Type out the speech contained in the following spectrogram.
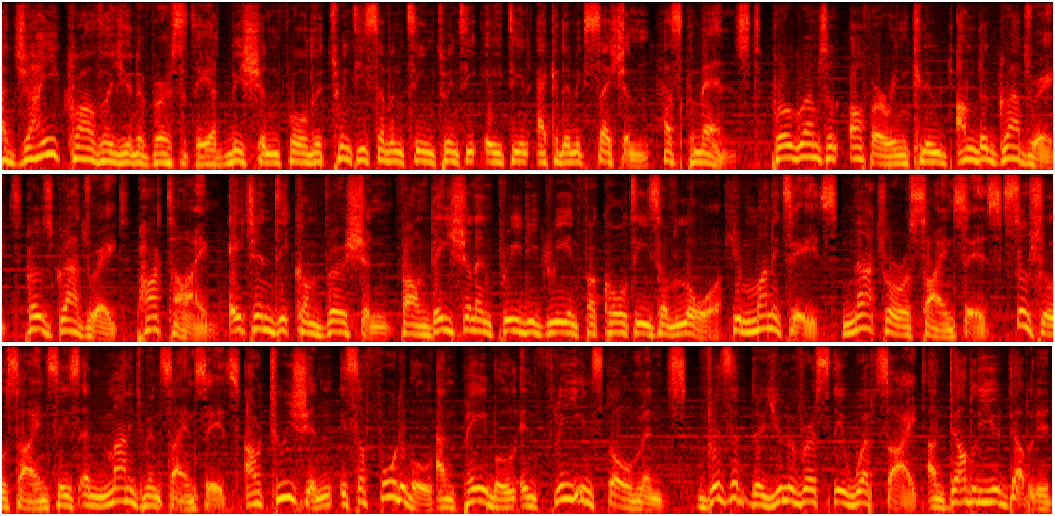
Ajayi Crowther University admission for the 2017-2018 academic session has commenced. Programs on offer include undergraduate, postgraduate, part-time, HND conversion, foundation and pre-degree in faculties of law, humanities, natural sciences, social sciences and management sciences. Our tuition is affordable and payable in three installments. Visit the university website at www.acu.edu.ng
